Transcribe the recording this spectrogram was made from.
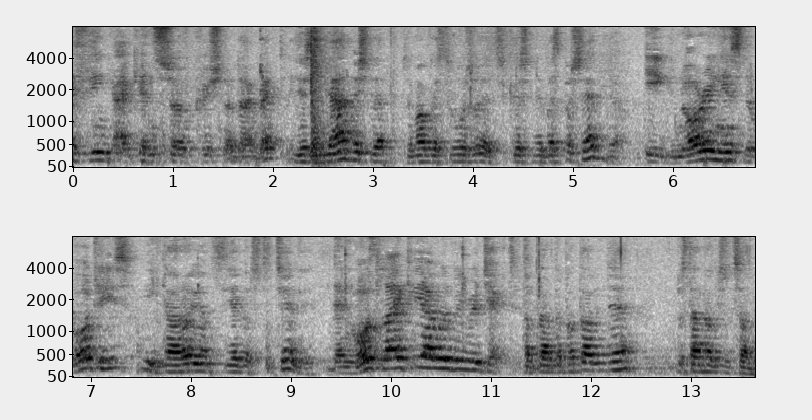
I think I can serve Krishna directly, jeśli ja myślę, że mogę służyć Krysznie bezpośrednio, ignoring his devotees, ignorując jego czcicieli, then most likely I will be rejected. to prawdopodobnie zostanę odrzucony.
